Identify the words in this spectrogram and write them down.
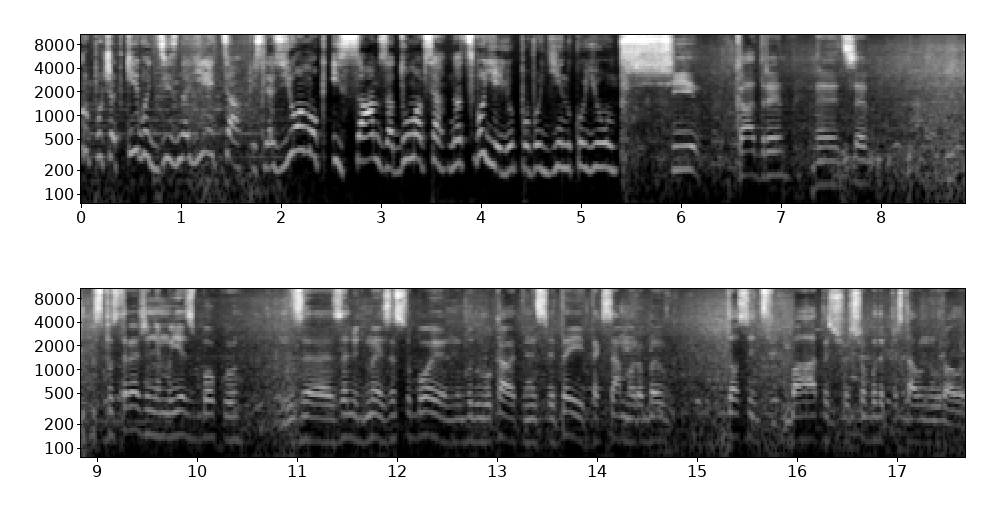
Актор-початківець зізнається, після зйомок і сам задумався над своєю поведінкою. Всі кадри е, це спостереження моє з боку за, за людьми, за собою. Не буду лукавити, не святий. Так само робив досить багато, що, що буде представлено в ролику.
